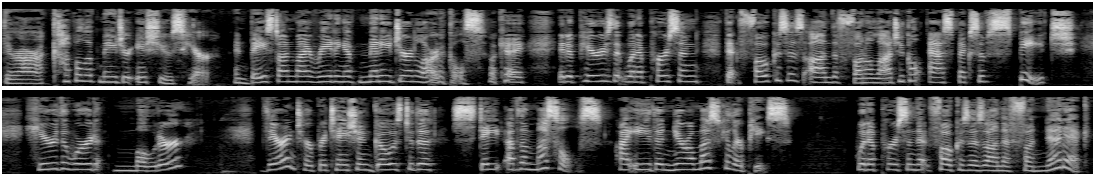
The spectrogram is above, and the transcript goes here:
there are a couple of major issues here. And based on my reading of many journal articles, okay, it appears that when a person that focuses on the phonological aspects of speech hear the word motor their interpretation goes to the state of the muscles, i.e. the neuromuscular piece. When a person that focuses on the phonetic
